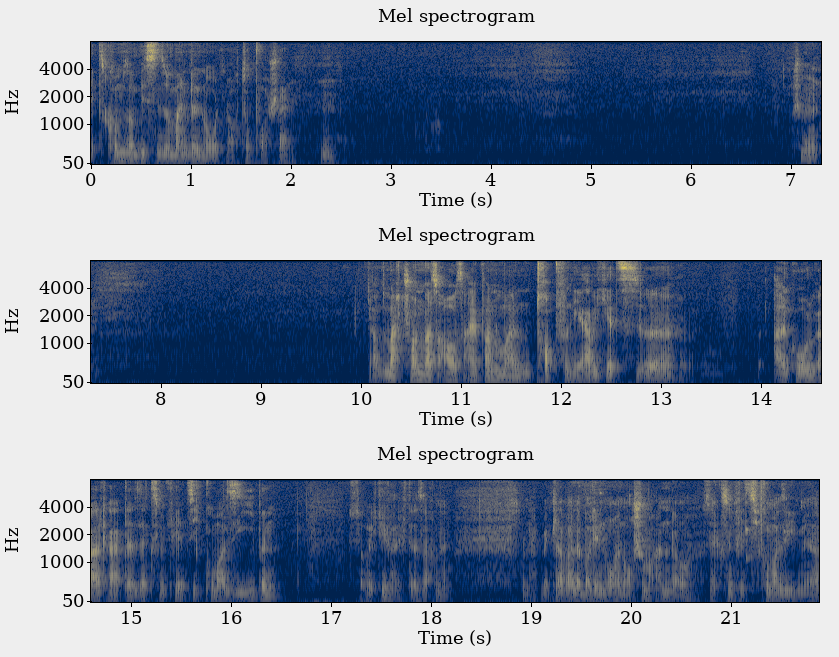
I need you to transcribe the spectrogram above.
Jetzt kommen so ein bisschen so Mandelnoten auch zum Vorschein. Hm. Schön. Also macht schon was aus, einfach nur mal einen Tropfen. Hier habe ich jetzt äh, Alkoholgehalt hat der 46,7. Ist doch richtig, was ich da sage. Ne? Man hat mittlerweile bei den neuen auch schon mal andere. 46,7, ja,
